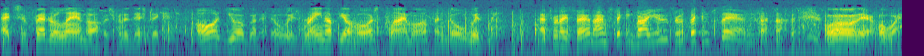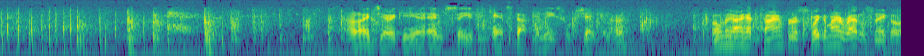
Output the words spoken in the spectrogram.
That's the federal land office for the district. All you're going to do is rein up your horse, climb off, and go with me. That's what I said. I'm sticking by you through thick and thin. Whoa oh, there. Oh, boy. All right, Cherokee, and, and see if you can't stop your knees from shaking, huh? If only I had time for a swig of my rattlesnake oil.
